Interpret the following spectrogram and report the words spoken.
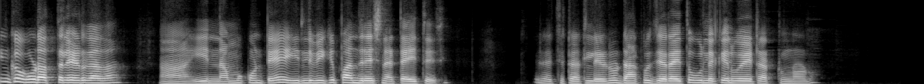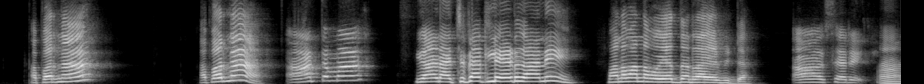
ఇంకా కూడా వత్తలేడు కదా. ఆ, ఈయన నమ్ముకుంటే ఇల్లు వీకి పందిరేసినట్టు అవుతుంది ఇది వచ్చేటట్టు లేడు డాక్టర్ జర అయితే ఊళ్ళకి వెళ్ళి పోయేటట్టున్నాడు. అపర్ణ? అపర్ణ? అత్తమ్మ? ఇక ఆడ వచ్చేటట్టు లేడు కానీ మనమన్న పోయేద్దాం రాయే బిడ్డ. ఆ సరే. ఆ,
